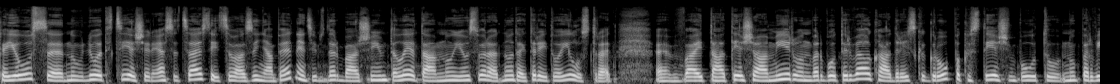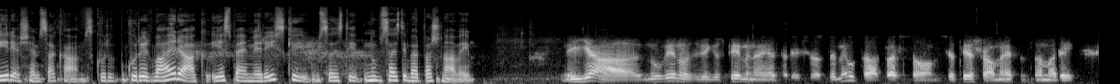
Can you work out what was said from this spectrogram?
ka jūs, eh, nu, ļoti cieši arī esat saistīti savā ziņā pētniecības darbā ar šīm te lietām, nu, jūs varētu noteikti arī to ilustrēt. Eh, vai tā tiešām ir, un varbūt ir vēl kāda riska grupa, kas tieši būtu, nu, par vīriešiem sakāms, kur, kur ir vairāk iespējami riski saistībā, nu, saistībā ar pašnāvību? Jā, nu viennozīmīgi jūs pieminējāt arī šos militāru personas, jo tiešām mēs esam arī uh,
